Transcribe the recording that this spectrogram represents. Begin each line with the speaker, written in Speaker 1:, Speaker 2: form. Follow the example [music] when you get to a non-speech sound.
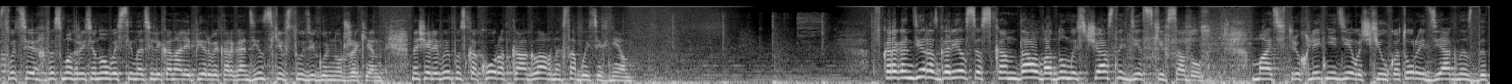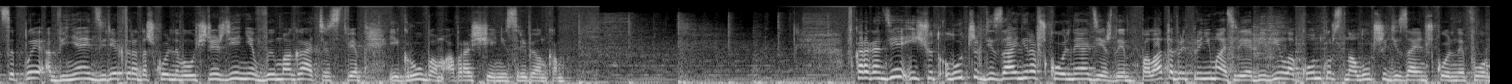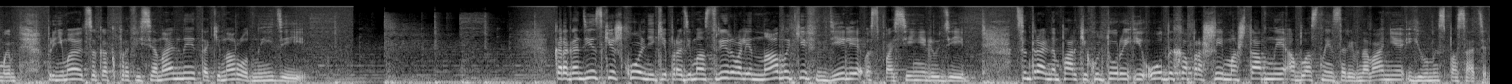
Speaker 1: Здравствуйте! Вы смотрите новости на телеканале «Первый Карагандинский» в студии Гульнур Жакен. В начале выпуска коротко о главных событиях дня. В Караганде разгорелся скандал в одном из частных детских садов. Мать трехлетней девочки, у которой диагноз ДЦП, обвиняет директора дошкольного учреждения в вымогательстве и грубом обращении с ребенком. Караганде ищут лучших дизайнеров школьной одежды. Палата предпринимателей объявила конкурс на лучший дизайн школьной формы. Принимаются как профессиональные, так и народные идеи. Карагандинские школьники продемонстрировали навыки в деле спасения людей. В Центральном парке культуры и отдыха прошли масштабные областные соревнования «Юный спасатель».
